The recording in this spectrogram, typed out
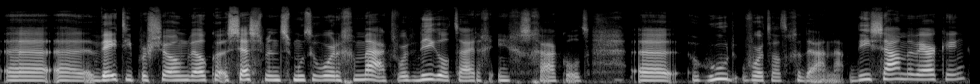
uh, uh, weet die persoon welke assessments moeten worden gemaakt? Wordt legal tijdig ingeschakeld? hoe wordt dat gedaan? Nou, die samenwerking,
